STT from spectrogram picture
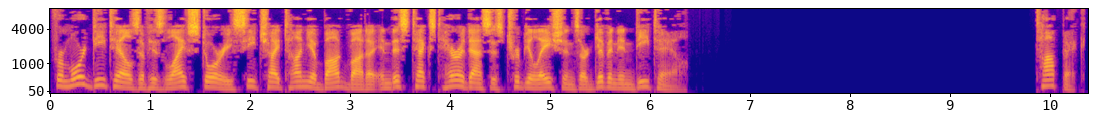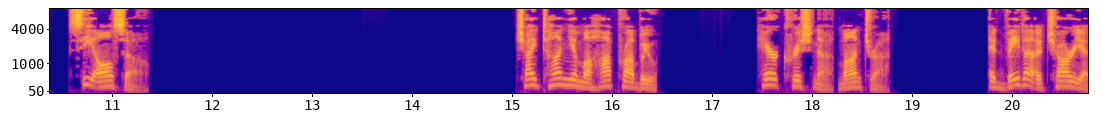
For more details of his life story see Chaitanya Bhagavata. In this text Haridasa's tribulations are given in detail. See also. Chaitanya Mahaprabhu Hare Krishna mantra. Advaita Acharya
